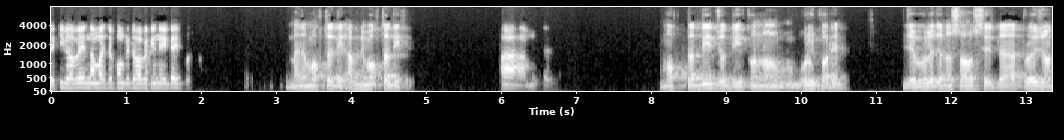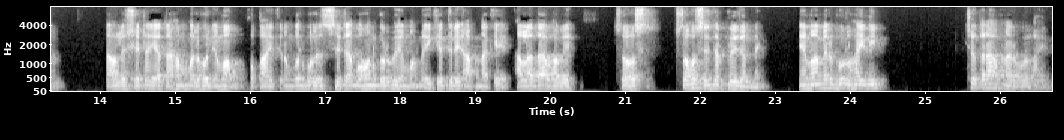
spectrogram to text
তো কীভাবে নামাজটা কমপ্লিট হবে কিনা এটাই প্রশ্ন। মানে মুক্তাদি আপনি মুক্তাদি? হ্যাঁ হ্যাঁ মুক্তাদি। যদি কোনো ভুল করে, যে ভুলের জন্য সহসিদা প্রয়োজন, তাহলে সেটা ইয়াতাহাম্মাল হল ইমাম। ফোকাহ ইকরামগণ বলে সেটা বহন করবে ইমাম। এই ক্ষেত্রে আপনাকে আলাদাভাবে সহজ সহসিদার প্রয়োজন নেই। ইমামের ভুল হয়নি, সুতরাং আপনার ভুল হয়নি।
